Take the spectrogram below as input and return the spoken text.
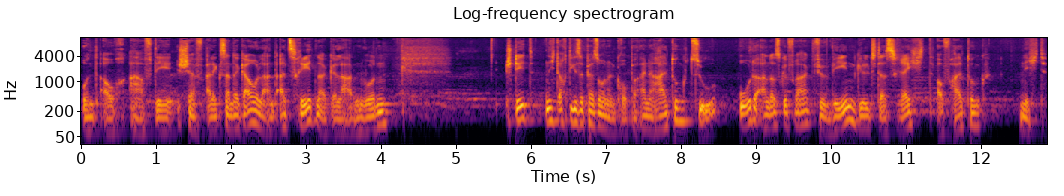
und auch AfD-Chef Alexander Gauland als Redner geladen wurden. Steht nicht auch diese Personengruppe eine Haltung zu? Oder anders gefragt, für wen gilt das Recht auf Haltung nicht?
